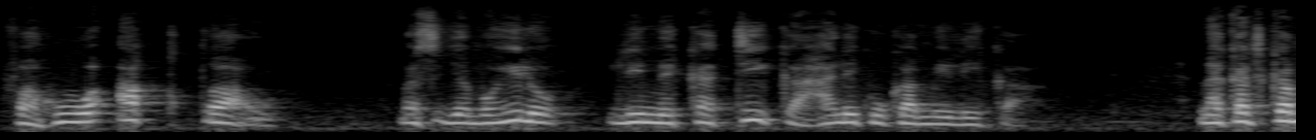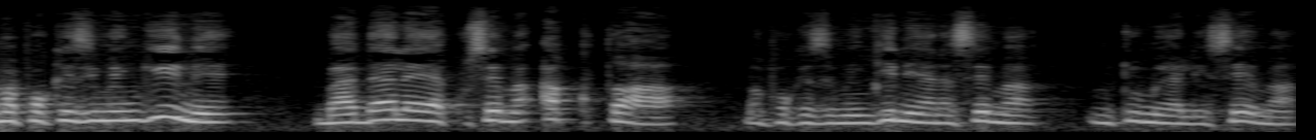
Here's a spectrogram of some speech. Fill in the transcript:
fahuwa aktau basi jambo hilo limekatika halikukamilika na katika mapokezi mengine badala ya kusema aqta mapokezi mengine yanasema mtume alisema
